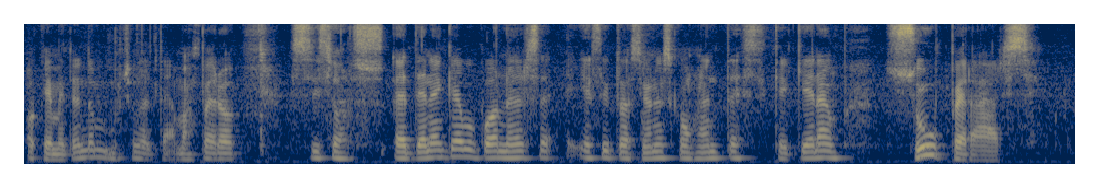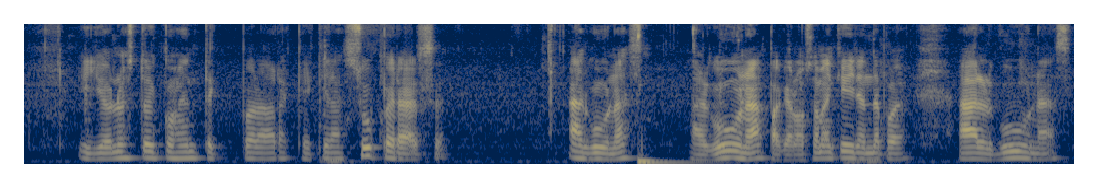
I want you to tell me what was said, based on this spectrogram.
ok, metiendo mucho del tema, pero si eh, tienen que ponerse en situaciones con gente que quieran superarse. Y yo no estoy con gente por ahora que quieran superarse. Algunas, algunas, para que no se me quillen después, algunas,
